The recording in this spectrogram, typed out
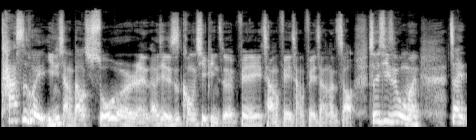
它是会影响到所有的人，而且是空气品质会非常非常非常的糟。所以其实我们在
